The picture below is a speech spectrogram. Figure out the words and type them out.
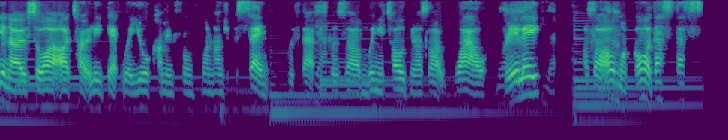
you know so I, I totally get where you're coming from 100% with that Yeah. because um, when you told me I was like wow, Wow. really Yeah. I was like oh my god that's that's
